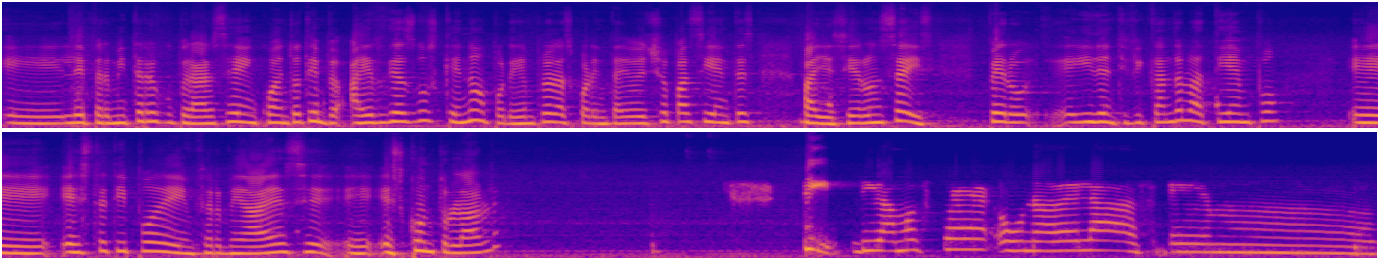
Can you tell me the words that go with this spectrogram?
eh, le permite recuperarse en cuánto tiempo. Hay riesgos que no, por ejemplo, las 48 pacientes fallecieron 6, pero identificándolo a tiempo, eh, este tipo de enfermedades eh, eh, es controlable? Sí, digamos que una de las em,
